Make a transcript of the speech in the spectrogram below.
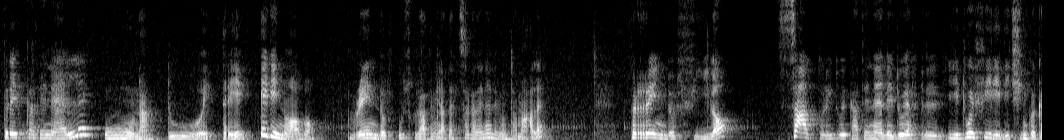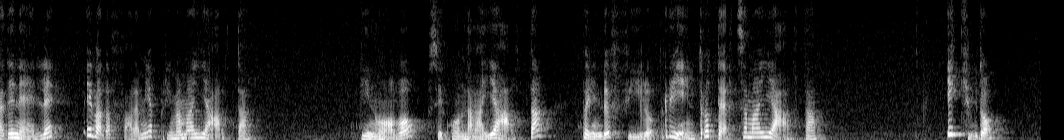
3 catenelle 1 2 3 e di nuovo. Prendo uh, scusatemi la terza catenella è venuta male. Prendo il filo salto le due catenelle due, i due fili di 5 catenelle e vado a fare la mia prima maglia alta. Di nuovo seconda maglia alta prendo il filo rientro terza maglia alta. E chiudo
